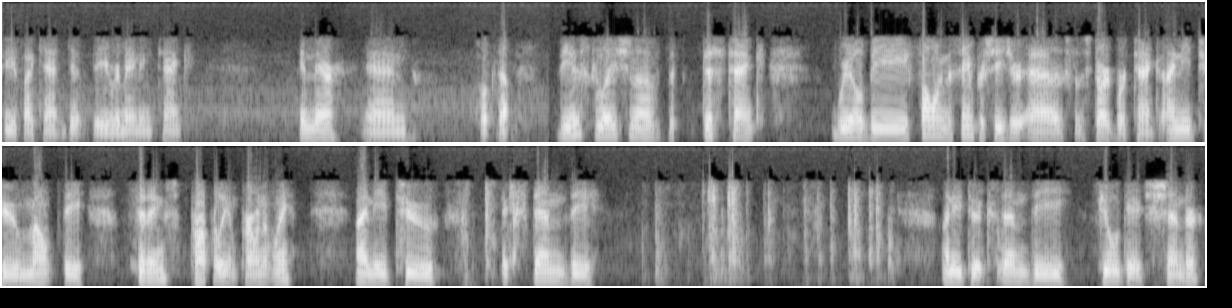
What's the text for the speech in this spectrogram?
see if I can't get the remaining tank in there and hooked up. The installation of the, this tank will be following the same procedure as for the starboard tank. I need to mount the fittings properly and permanently. I need to extend the I need to extend the fuel gauge sender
